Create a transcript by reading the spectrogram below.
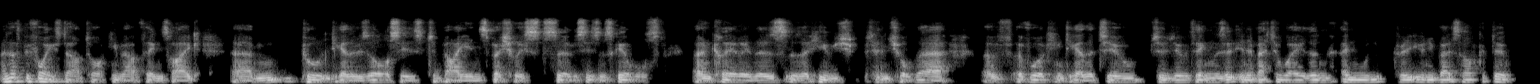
and that's before you start talking about things like um, pooling together resources to buy in specialist services and skills. And clearly, there's, there's a huge potential there of, of working together to to do things in a better way than any credit union by itself could do.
